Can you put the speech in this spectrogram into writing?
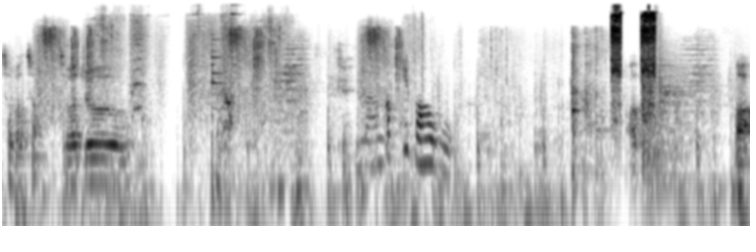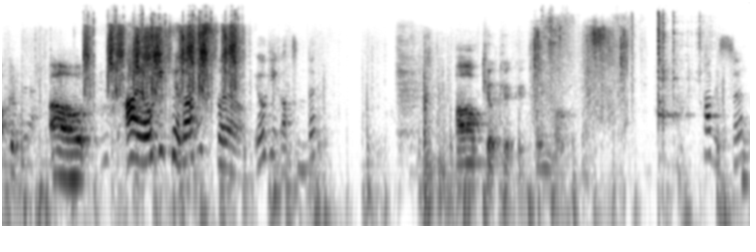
잡았자 잡아줘 오케이 안 같기도 하고. 아끝아 아 여기 계단 있어요. 여기 같은데? 아 오케이 오케이 오케이. 거기 먹어 삽 있어요?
